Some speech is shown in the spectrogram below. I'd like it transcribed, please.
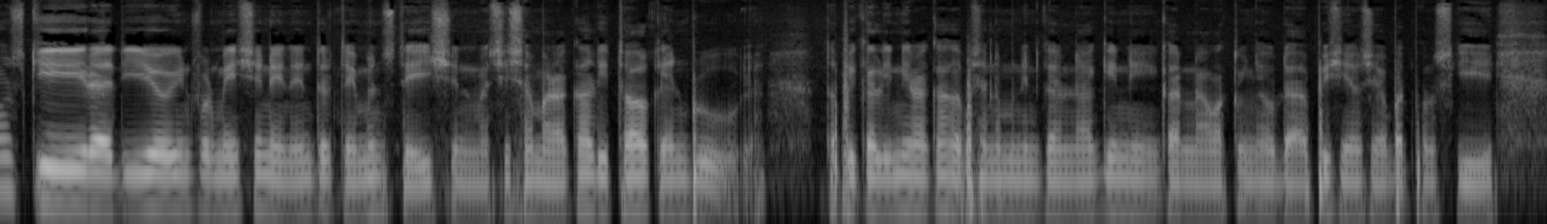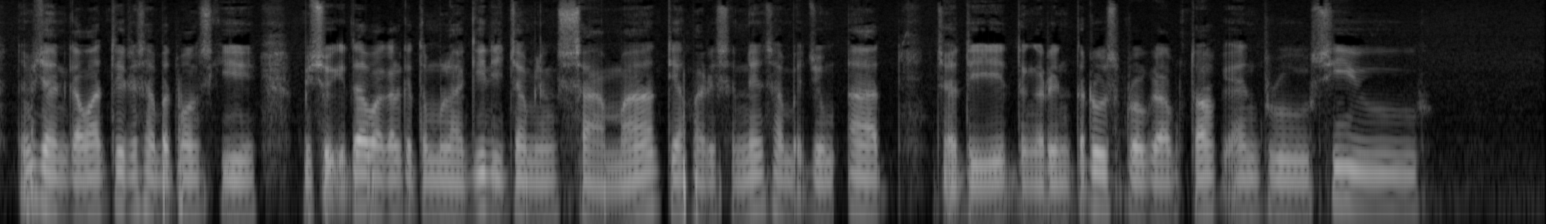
Ponski Radio Information and Entertainment Station. Masih sama Raka di Talk and Brew. Ya. Tapi kali ini Raka gak bisa nemenin kalian lagi nih Karena waktunya udah habis ya sahabat Ponski. Tapi jangan khawatir ya sahabat Ponski. Besok kita bakal ketemu lagi di jam yang sama Tiap hari Senin sampai Jumat. Jadi dengerin terus program Talk and Brew. See you.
